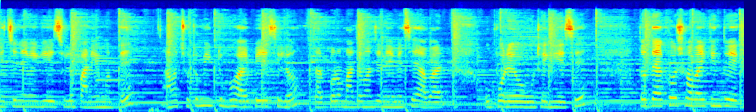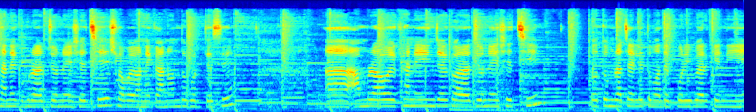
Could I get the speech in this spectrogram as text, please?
নিচে নেমে গিয়েছিল পানির মধ্যে। আমার ছোটো মেয়ে একটু ভয় পেয়েছিল, তারপরও মাঝে মাঝে নেমেছে, আবার উপরেও উঠে গিয়েছে। তো দেখো, সবাই কিন্তু এখানে ঘোরার জন্য এসেছে, সবাই অনেক আনন্দ করতেছে। আমরাও এখানে এনজয় করার জন্য এসেছি। তো তোমরা চাইলে তোমাদের পরিবারকে নিয়ে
